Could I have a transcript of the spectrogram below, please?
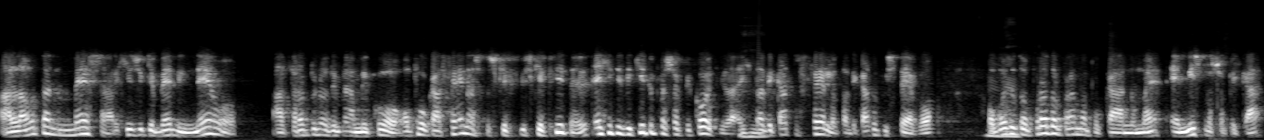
Αλλά όταν μέσα αρχίζει και μπαίνει νέο ανθρώπινο δυναμικό, όπου ο καθένας το σκεφτείτε, έχει τη δική του προσωπικότητα, έχει τα δικά του θέλω, τα δικά του πιστεύω. Οπότε το πρώτο πράγμα που κάνουμε, εμείς προσωπικά,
